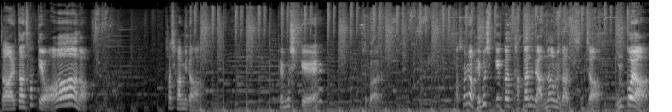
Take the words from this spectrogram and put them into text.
자 일단 살게요. 아 나. 다시 갑니다. 150개. 제발 아 설마 150개까지 다 깠는데 안 나오면 나 진짜 울 거야.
